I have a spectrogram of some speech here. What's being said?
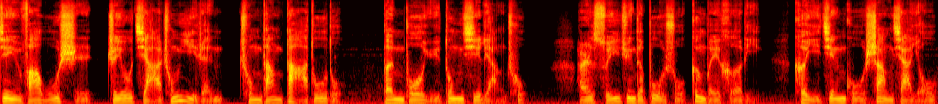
进伐吴时，只有贾充一人充当大都督，奔波于东西两处，而随军的部署更为合理，可以兼顾上下游，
